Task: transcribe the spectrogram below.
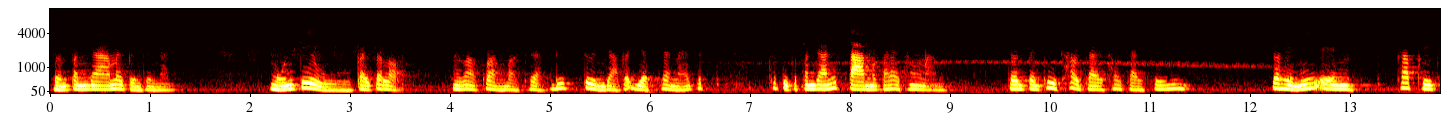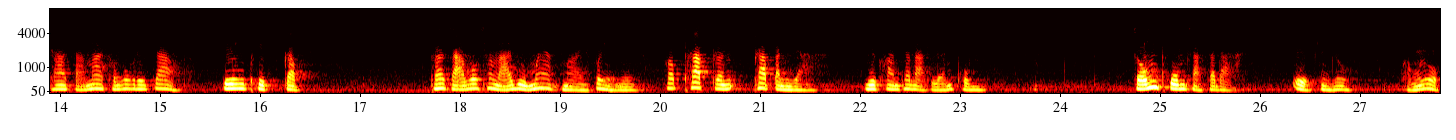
ส่วนปัญญาไม่เป็นเช่นนั้น หมุนติ้วไปตลอด ไม่ว่ากว้างว่าแคบลึกตื้นหยาบละเอียดแค่ไหนสติกับปัญญานี่ตามมาไปได้ทั้งนั้นจนเป็นที่เข้าใจเข้าใจซึ้งเราเห็นนี้เองพระปรีชาสามารถของพระพุทธเจ้า จึงผิดกับภาษาวกทั้งหลายอยู่มากมายก็เห็นนี้ เพราะพระพระปัญญา มีความฉลาดแหลมคมสมภูมิศาสดา เอกในโลกของโลก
